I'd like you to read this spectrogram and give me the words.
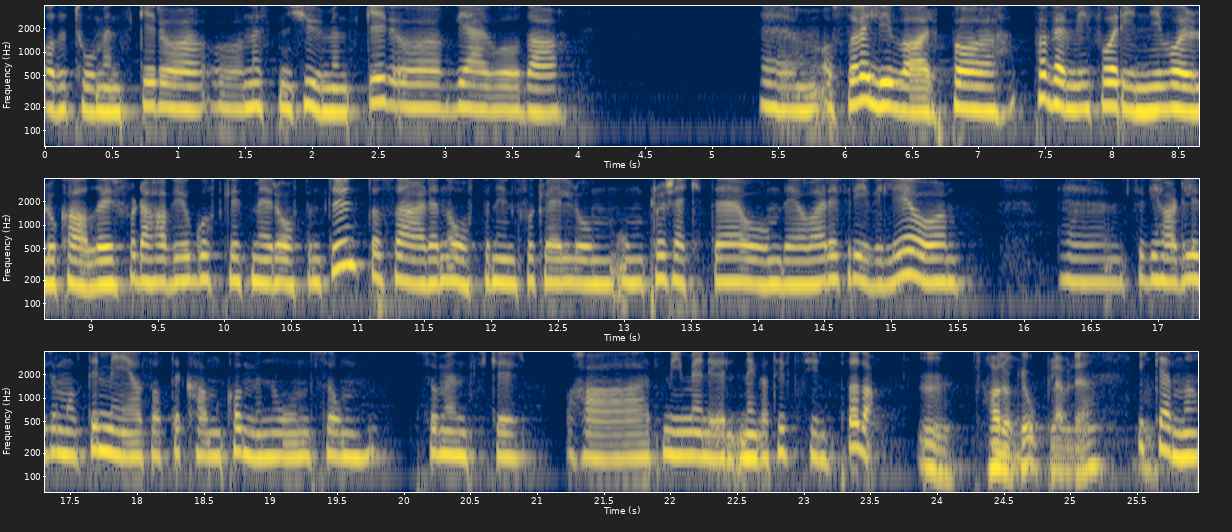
både to mennesker og, og, nesten 20 mennesker. Og vi er jo da eh, også veldig var på, på, hvem vi får inn i våre lokaler. For da har vi jo gått litt mer åpent rundt, og så er det en åpen infokveld om, om prosjektet og om det å være frivillig. Og, eh, så vi har det liksom alltid med oss at det kan komme noen som, som ønsker å ha et mye mer negativt syn på det, da. Mm. Har dere opplevd det? Ikke ennå.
